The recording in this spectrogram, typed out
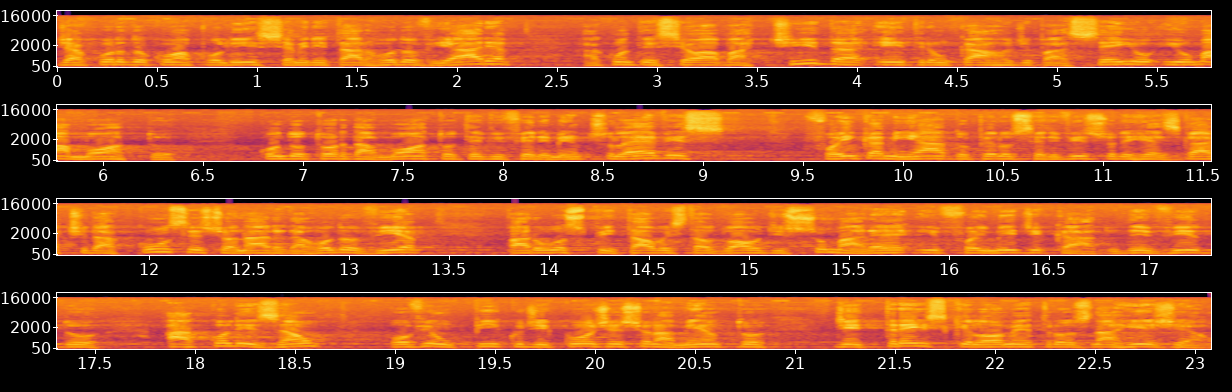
De acordo com a Polícia Militar Rodoviária, aconteceu a batida entre um carro de passeio e uma moto. O condutor da moto teve ferimentos leves, foi encaminhado pelo serviço de resgate da concessionária da rodovia para o Hospital Estadual de Sumaré e foi medicado. Devido à colisão, houve um pico de congestionamento de 3 quilômetros na região.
